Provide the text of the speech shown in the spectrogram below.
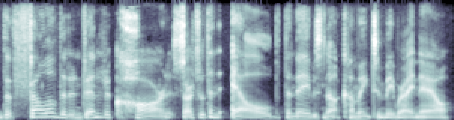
the fellow that invented a car, and it starts with an L, but the name is not coming to me right now.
